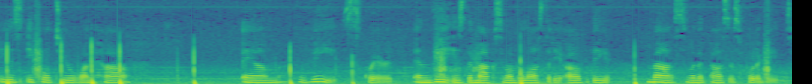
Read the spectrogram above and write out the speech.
is equal to one half mv squared and v is the maximum velocity of the mass when it passes photo gate.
